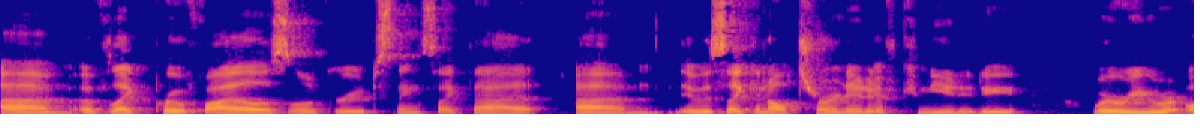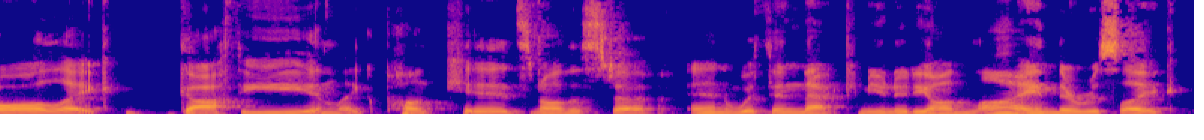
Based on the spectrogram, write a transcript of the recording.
um, of like profiles, little groups, things like that. Um, it was like an alternative community where we were all like gothy and like punk kids and all this stuff. And within that community online, there was like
